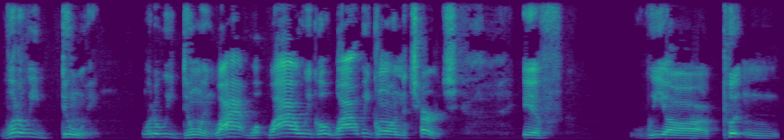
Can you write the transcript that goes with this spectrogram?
what are we doing? What are we doing? Why why are we go why are we going to church if we are putting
